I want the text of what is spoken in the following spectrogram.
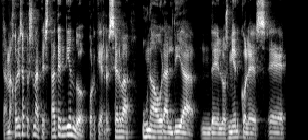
que a lo mejor esa persona te está atendiendo porque reserva una hora al día de los miércoles eh,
